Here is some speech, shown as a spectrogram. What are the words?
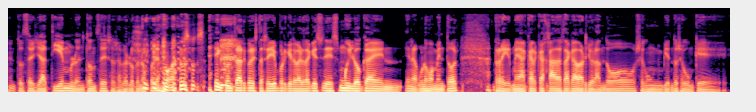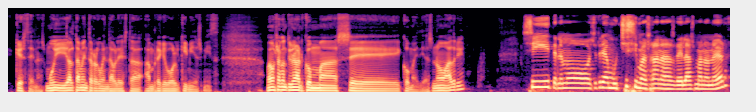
Entonces ya tiemblo entonces a saber lo que nos podemos encontrar con esta serie porque la verdad que es, es muy loca en, en algunos momentos reírme a carcajadas de acabar llorando según viendo según qué, qué escenas. Muy altamente recomendable esta Unbreakable Kimmy Smith. Vamos a continuar con más eh, comedias, ¿no, Adri? Sí, tenemos. Yo tenía muchísimas ganas de Last Man on Earth,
